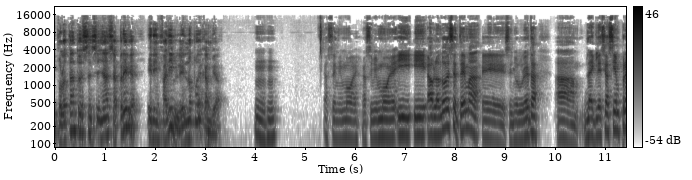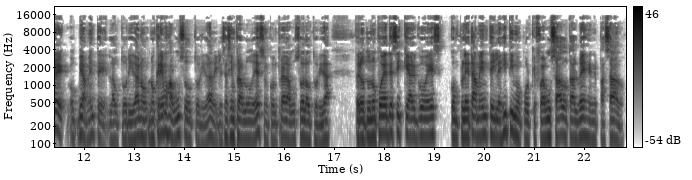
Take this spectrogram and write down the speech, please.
Y por lo tanto esa enseñanza previa era infalible, él no puede cambiar. Así mismo es, así mismo es. Y, y hablando de ese tema, eh, señor Ureta, Ah, la iglesia siempre, obviamente, la autoridad, no, no queremos abuso de autoridad, la iglesia siempre habló de eso, en contra del abuso de la autoridad, pero tú no puedes decir que algo es completamente ilegítimo porque fue abusado tal vez en el pasado.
